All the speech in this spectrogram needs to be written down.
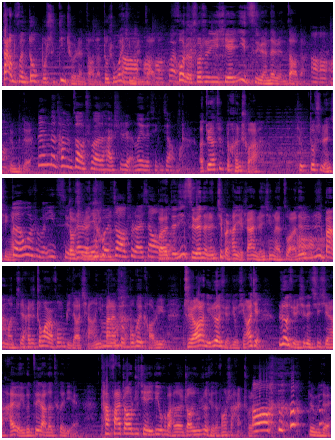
大部分都不是地球人造的，都是外星人造的，或者说是一些异次元的人造的，哦哦哦，对不对？那那他们造出来的还是人类的形象吗？啊，对啊，这就很扯啊，就都是人形啊。对，为什么异次元的人也会造出来像我不，们？这异次元的人基本上也是按人形来做了。就哦日漫嘛，其实还是中二风比较强，一般来说不会考虑，只要让你热血就行。而且热血系的机器人还有一个最大的特点，他发招之前一定会把他的招用热血的方式喊出来，哦，对不对？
